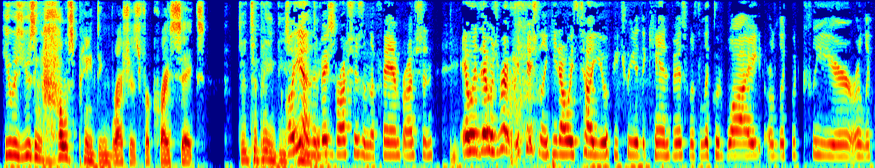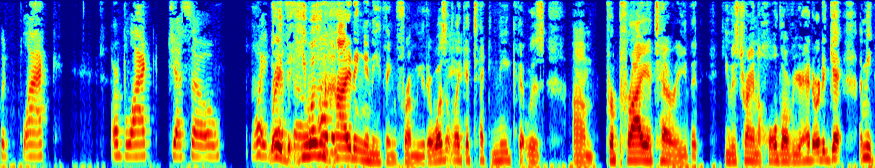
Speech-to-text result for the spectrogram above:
He was using house painting brushes, for Christ's sakes, to, to paint these Oh yeah, the big brushes and the fan brush, and it was there was repetition. Like he'd always tell you if you treated the canvas with liquid white or liquid clear or liquid black or black gesso, white Right, gesso. he wasn't hiding anything from you. There wasn't like a technique that was um, proprietary that he was trying to hold over your head or to get. I mean,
